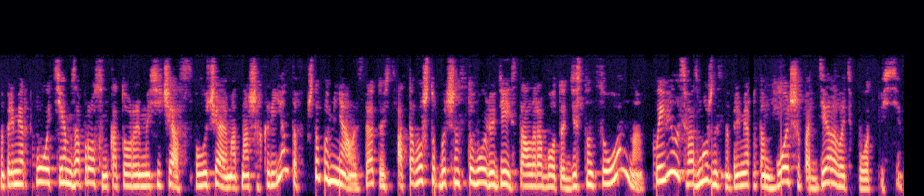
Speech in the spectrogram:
Например, по тем запросам, которые мы сейчас получаем от наших клиентов, что поменялось? Да? То есть от того, что большинство людей стало работать дистанционно, появилась возможность, например, там больше подделывать подписи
